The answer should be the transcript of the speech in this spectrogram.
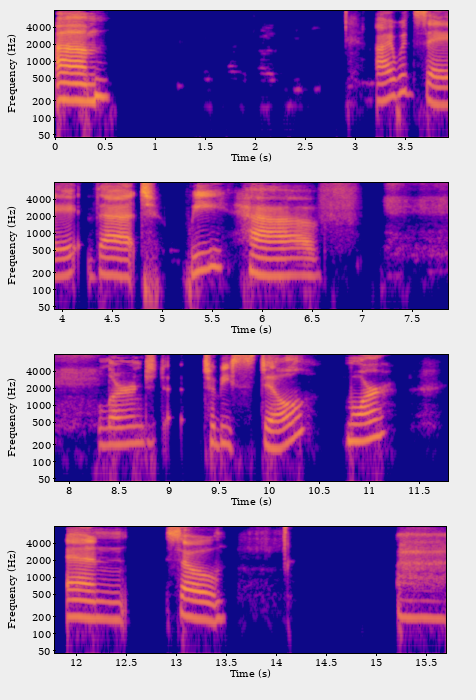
Um, I would say that we have learned to be still more. And so, uh,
